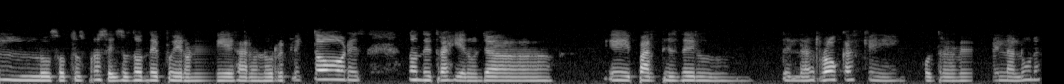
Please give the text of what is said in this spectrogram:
los otros procesos donde fueron y dejaron los reflectores donde trajeron ya eh, partes del, de las rocas que encontraron en la luna.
